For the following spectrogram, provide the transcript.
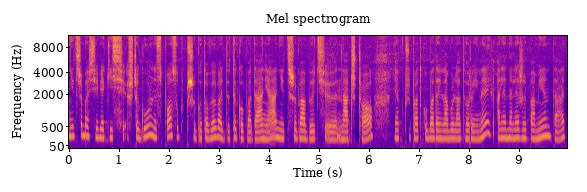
nie trzeba się w jakiś szczególny sposób przygotowywać do tego badania, nie trzeba być e, na czczo, jak w przypadku badań laboratoryjnych, ale należy pamiętać,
